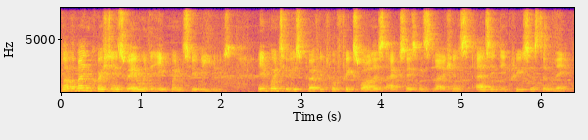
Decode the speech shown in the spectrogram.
Now the main question is where would the ePoynt 2 be used? The ePoynt 2 is perfect for fixed wireless access installations as it decreases the length,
